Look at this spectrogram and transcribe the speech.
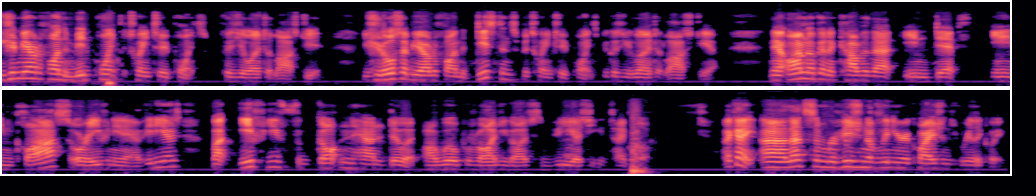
You should be able to find the midpoint between two points because you learnt it last year. You should also be able to find the distance between two points because you learnt it last year. Now, I'm not going to cover that in depth in class or even in our videos, but if you've forgotten how to do it, I will provide you guys some videos you can take a look. Okay, uh, that's some revision of linear equations really quick.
